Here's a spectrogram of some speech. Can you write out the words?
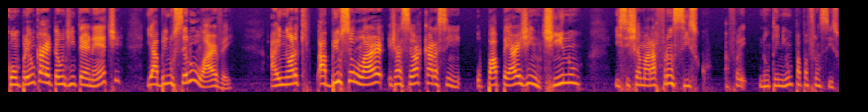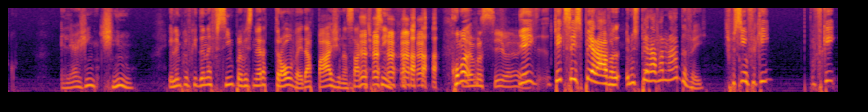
comprei um cartão de internet e abri no celular, velho. Aí na hora que abri o celular, já saiu a cara assim: o Papa é argentino e se chamará Francisco. Eu falei: não tem nenhum Papa Francisco. Ele é argentino. Eu lembro que eu fiquei dando F5 pra ver se não era troll, velho, da página, saca? Tipo assim. como, Não a- é possível, né? e aí, o que, que você esperava? Eu não esperava nada, velho. Tipo assim, eu fiquei. Eu fiquei.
